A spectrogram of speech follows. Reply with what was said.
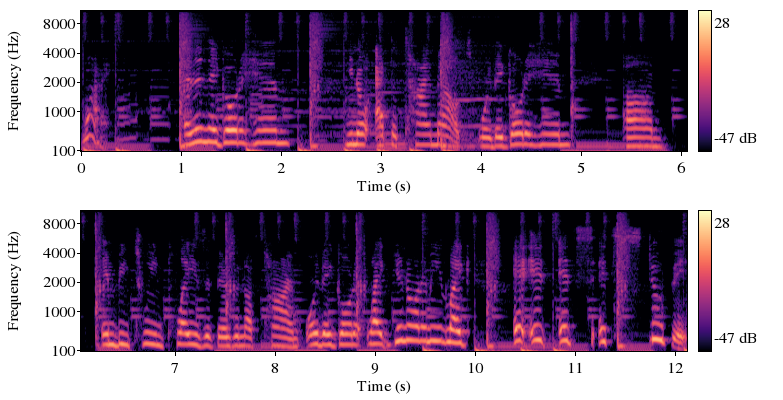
Why? And then they go to him, you know, at the timeouts, or they go to him um, in between plays if there's enough time, or they go to like, you know what I mean? Like, it, it it's it's stupid.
